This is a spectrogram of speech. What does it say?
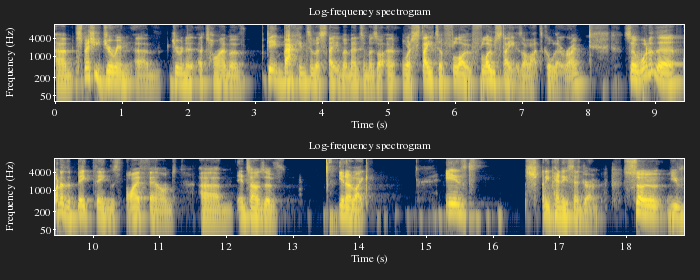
um, especially during um, during a, a, time of getting back into a state of momentum as a, or a state of flow, flow state as I like to call it, right? So one of the one of the big things I found um, in terms of you know like is shiny penny syndrome. So you've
